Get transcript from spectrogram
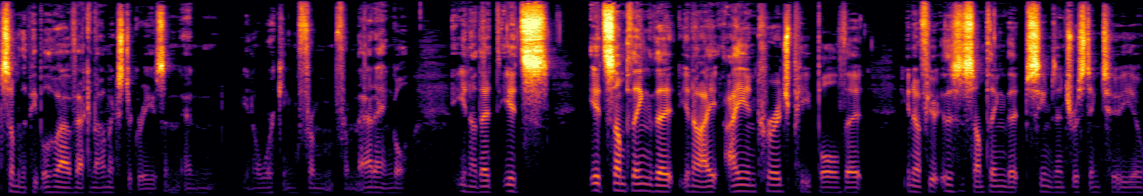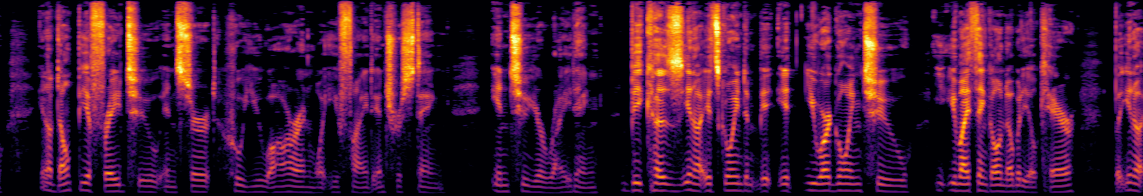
some of the people who have economics degrees and and you know working from from that angle, you know that it's it's something that you know I I encourage people that you know if you this is something that seems interesting to you, you know don't be afraid to insert who you are and what you find interesting into your writing because you know it's going to it, it you are going to you might think, oh, nobody will care. But you know,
